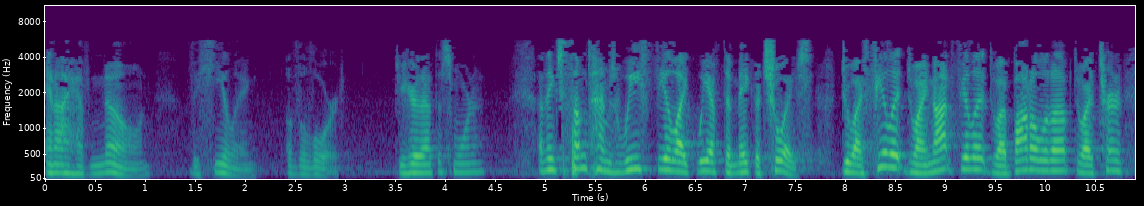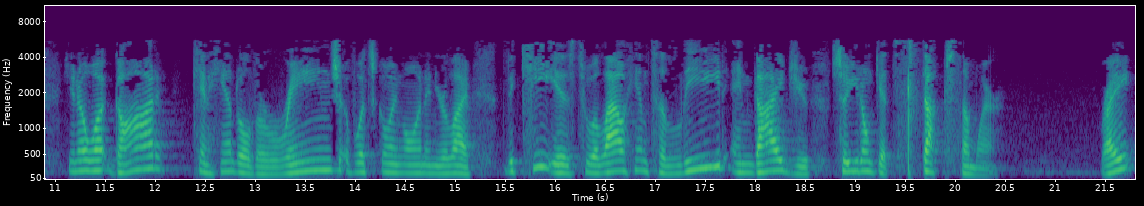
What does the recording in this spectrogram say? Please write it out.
and I have known the healing of the Lord. Do you hear that this morning? I think sometimes we feel like we have to make a choice. Do I feel it? Do I not feel it? Do I bottle it up? Do I turn? You know what? God can handle the range of what's going on in your life. The key is to allow Him to lead and guide you so you don't get stuck somewhere. Right?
